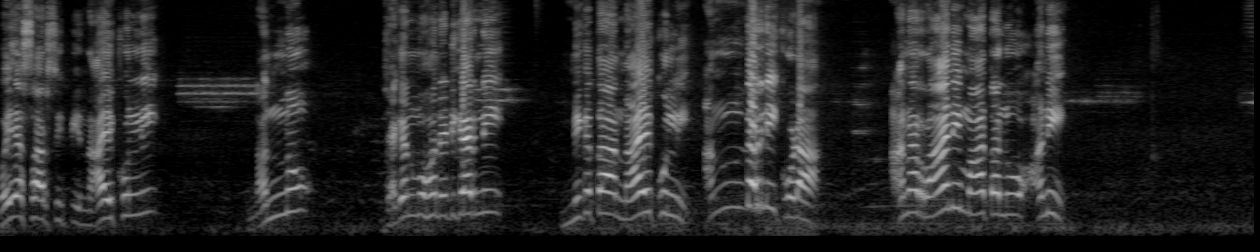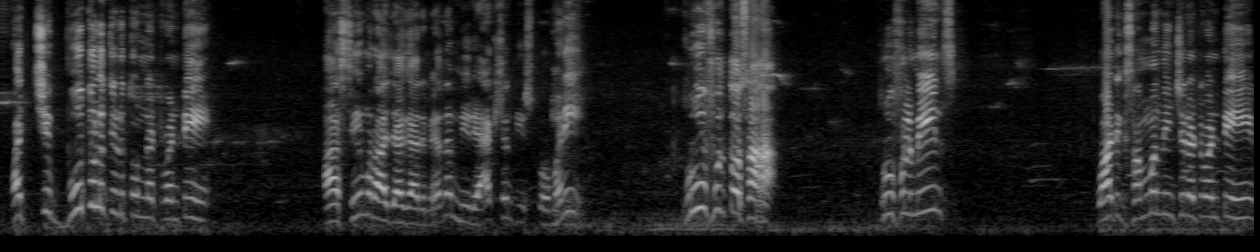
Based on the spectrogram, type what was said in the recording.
వైఎస్ఆర్సిపి నాయకుల్ని నన్ను జగన్మోహన్ రెడ్డి గారిని మిగతా నాయకుల్ని అందరినీ కూడా అనరాని మాటలు అని పచ్చి బూతులు తిడుతున్నటువంటి ఆ సీమరాజా గారి మీద మీరు యాక్షన్ తీసుకోమని ప్రూఫులతో సహా. ప్రూఫుల్ మీన్స్ వాటికి సంబంధించినటువంటి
